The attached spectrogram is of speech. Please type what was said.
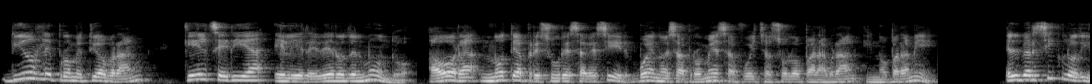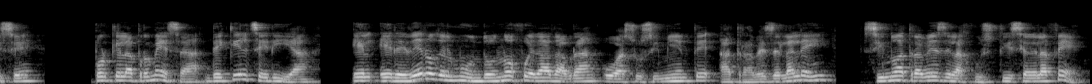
Dios le prometió a Abraham que él sería el heredero del mundo. Ahora no te apresures a decir, bueno, esa promesa fue hecha solo para Abraham y no para mí. El versículo dice, porque la promesa de que él sería el heredero del mundo no fue dada a Abraham o a su simiente a través de la ley, sino a través de la justicia de la fe.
